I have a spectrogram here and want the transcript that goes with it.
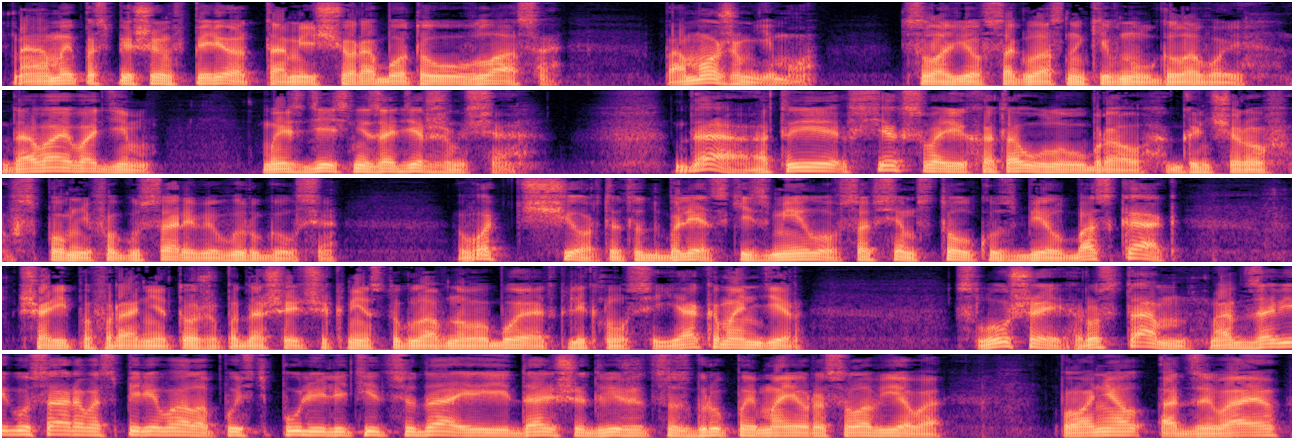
а мы поспешим вперед, там еще работа у Власа. Поможем ему». Соловьев согласно кивнул головой. «Давай, Вадим, мы здесь не задержимся. «Да, а ты всех своих от аула убрал», — Гончаров, вспомнив о Гусареве, выругался. «Вот черт, этот бледский Змеилов совсем с толку сбил. Баскак!» Шарипов, ранее тоже подошедший к месту главного боя, откликнулся. «Я командир». «Слушай, Рустам, отзови Гусарова с перевала, пусть пули летит сюда и дальше движется с группой майора Соловьева». «Понял, отзываю».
